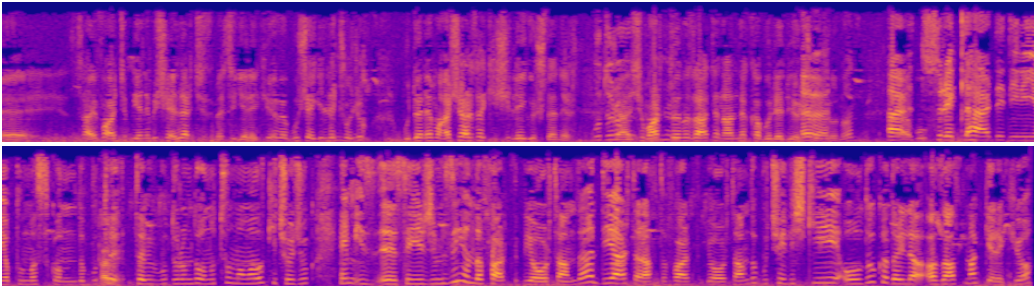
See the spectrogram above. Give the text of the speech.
e, sayfa açıp yeni bir şeyler çizmesi gerekiyor ve bu şekilde çocuk bu dönemi aşarsa kişiliği güçlenir. Bu durum- yani şımarttığını zaten anne kabul ediyor Evet. çocuğunun. Her, Yani bu- sürekli her dediğinin yapılması konusunda bu ta- Tabii. tabii bu durumda unutulmamalı ki çocuk hem iz- e, seyircimizin yanında farklı bir ortamda diğer tarafta farklı bir ortamda bu çelişkiyi olduğu kadarıyla azaltmak gerekiyor.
